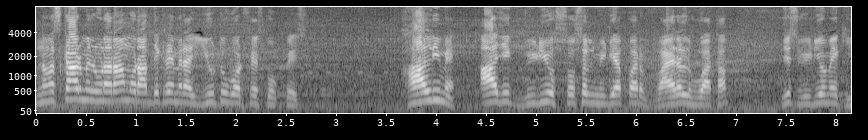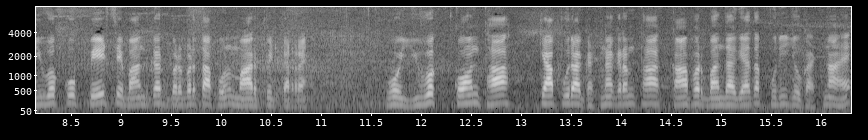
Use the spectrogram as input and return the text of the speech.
नमस्कार, मैं लूणाराम और आप देख रहे हैं मेरा यूट्यूब और फेसबुक पेज हाल ही में आज एक वीडियो सोशल मीडिया पर वायरल हुआ था, जिस वीडियो में एक युवक को पेट से बांधकर बर्बरतापूर्ण मारपीट कर रहे हैं। वो युवक कौन था, क्या पूरा घटनाक्रम था, कहाँ पर बांधा गया था, पूरी जो घटना है,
